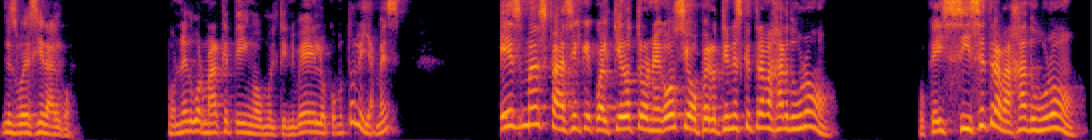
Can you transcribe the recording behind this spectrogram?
les voy a decir algo, o network marketing o multinivel o como tú le llames, es más fácil que cualquier otro negocio, pero tienes que trabajar duro. ¿Ok? Sí se trabaja duro.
